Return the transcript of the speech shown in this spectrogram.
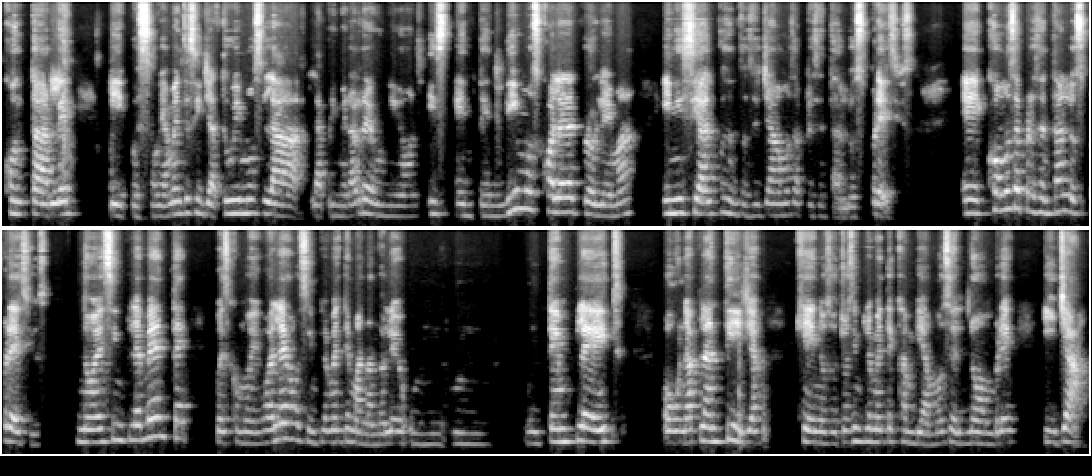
contarle y pues obviamente si ya tuvimos la, la primera reunión y entendimos cuál era el problema inicial, pues entonces ya vamos a presentar los precios. Eh, ¿Cómo se presentan los precios? No es simplemente, pues como dijo Alejo, simplemente mandándole un, un, template o una plantilla que nosotros simplemente cambiamos el nombre y ya.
